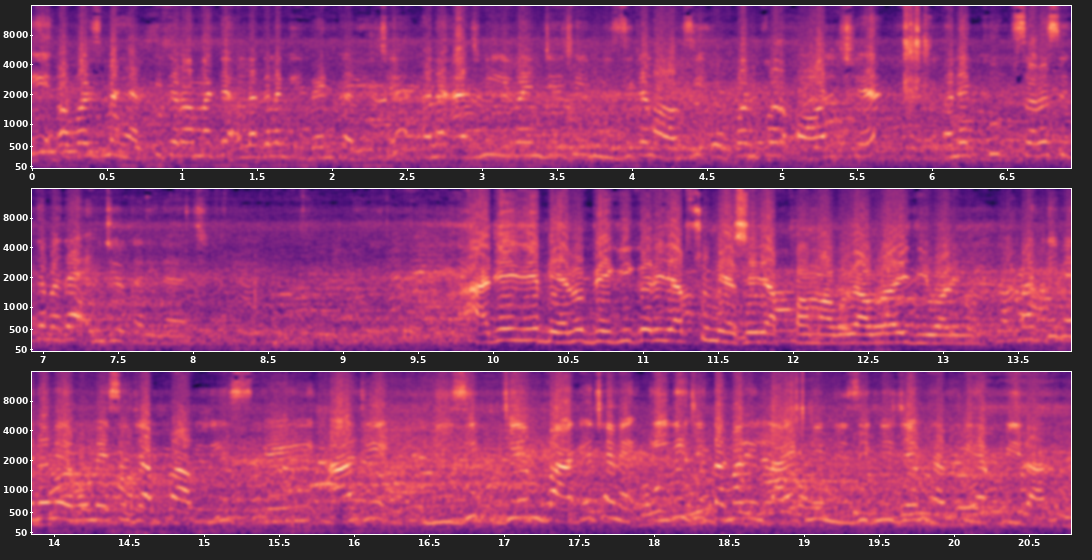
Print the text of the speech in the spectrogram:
એ અવર્સમાં હેપી કરવા માટે અલગ અલગ ઇવેન્ટ કરીએ છીએ. અને આજની ઇવેન્ટ જે છે, musical housie open for all છે. અને ખૂબ સરસ રીતે બધા એન્જોય કરી રહ્યા છે. આજે જે બહેનો ભેગી કરી આપ શું મેસેજ આપવા માંગો છો આવનારી દિવાળીમાં? બધી બહેનોને એવો મેસેજ આપવા આપીશ કે આ જે મ્યુઝિક જેમ વાગે છે ને એવી જ તમારી લાઈફને મ્યુઝિકની જેમ હેપી હેપી રાખો.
